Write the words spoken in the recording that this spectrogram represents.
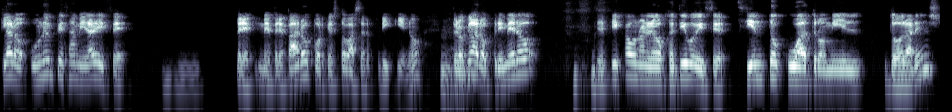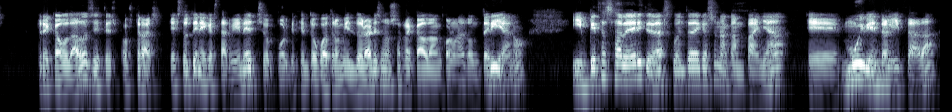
Claro, uno empieza a mirar y dice, me preparo porque esto va a ser friki, ¿no? Pero claro, primero se fija uno en el objetivo y dice 104 mil dólares recaudados y dices, ostras, esto tiene que estar bien hecho, porque 104 mil dólares no se recaudan con una tontería, ¿no? Y empiezas a ver y te das cuenta de que es una campaña eh, muy bien realizada,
